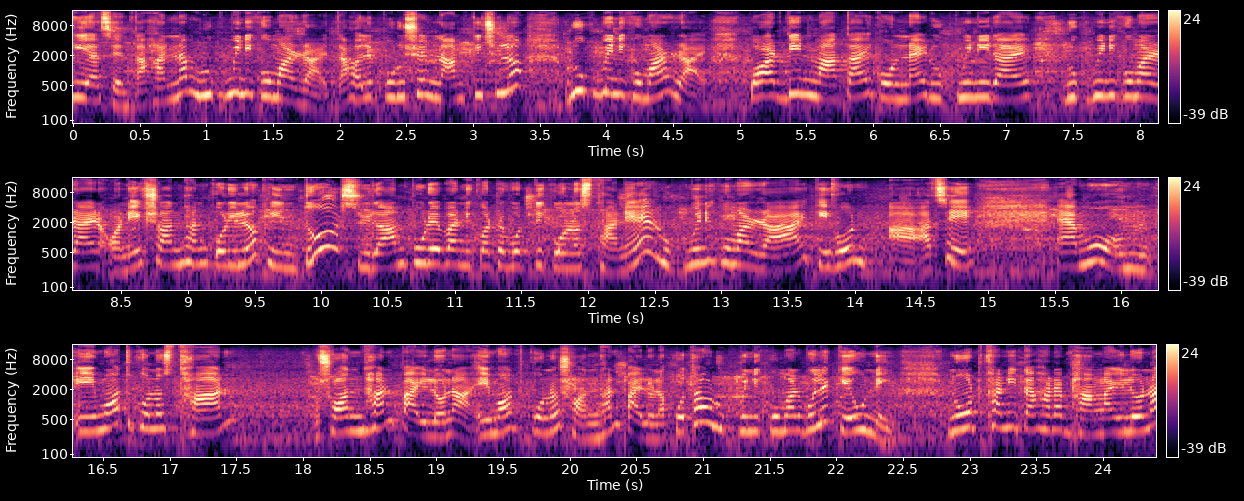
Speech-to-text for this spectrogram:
গিয়াছেন। তাহার নাম রুক্মিণী কুমার রায়। তাহলে পুরুষের নাম কি ছিল? রুক্মিণী কুমার রায়। পরদিন মাতায়, কন্যায় রুক্মিণী রায়। রুক্মিণী কুমার রায়ের অনেক সন্ধান করিল, কিন্তু শ্রীরামপুরে বা নিকটবর্তী কোনো স্থানে রুক্মিণী কুমার রায় কেহ আছে এমন এমত কোনো স্থান সন্ধান পাইল না এমত কোনো সন্ধান পাইল না। কোথাও রুক্মিণী কুমার বলে কেউ নেই। নোটখানি তাহারা ভাঙাইল না,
